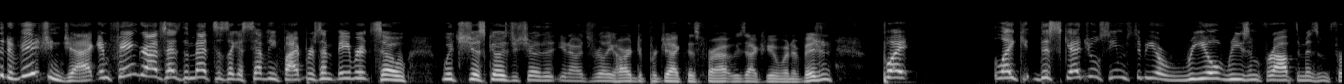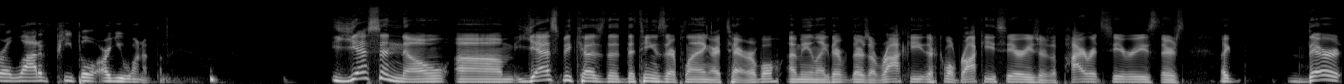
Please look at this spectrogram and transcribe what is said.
the division, Jack. And Fangraphs has the Mets as like a 75% favorite. So, which just goes to show that, you know, it's really hard to project this far out who's actually going to win a division. But like the schedule seems to be a real reason for optimism for a lot of people. Are you one of them? Yes and no. Um, yes, because the, the teams they're playing are terrible. I mean, like there there's a Rocky, there's a couple Rocky series, there's a Pirate series, there's like their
